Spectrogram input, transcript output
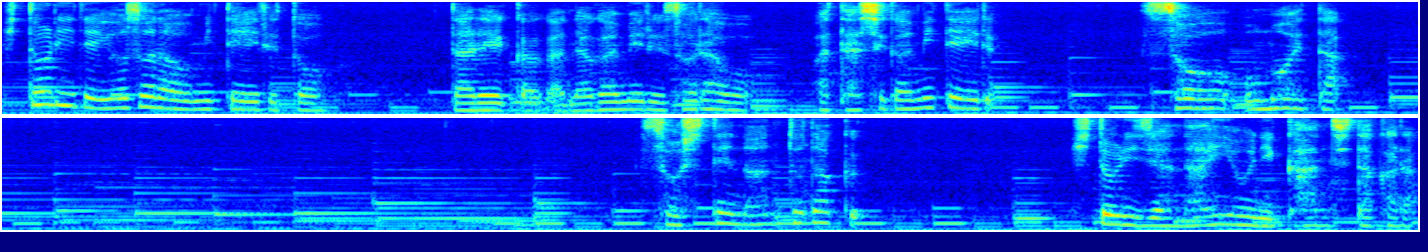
一人で夜空を見ていると誰かが眺める空を私が見ている。そう思えた。そしてなんとなく一人じゃないように感じたから。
